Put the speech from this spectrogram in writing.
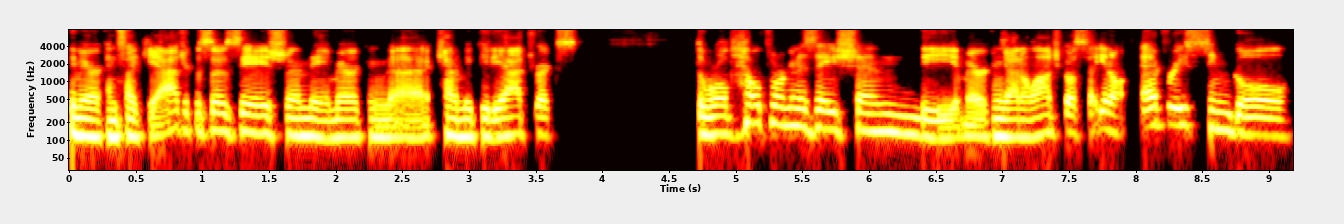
the American Psychiatric Association, the American uh, Academy of Pediatrics, the World Health Organization, the American Gynecological, you know, every single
